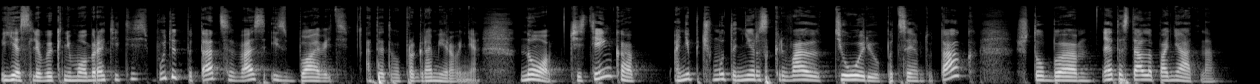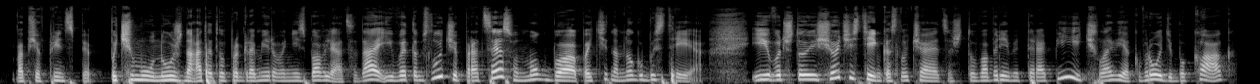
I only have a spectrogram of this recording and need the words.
если вы к нему обратитесь, будет пытаться вас избавить от этого программирования. Но частенько они почему-то не раскрывают теорию пациенту так, чтобы это стало понятно вообще, в принципе, почему нужно от этого программирования избавляться, да, и в этом случае процесс, он мог бы пойти намного быстрее. И вот что еще частенько случается, что во время терапии человек вроде бы как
